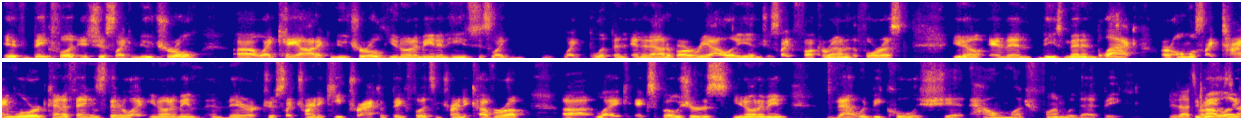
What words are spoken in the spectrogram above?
if Bigfoot is just like neutral, uh, like chaotic neutral, you know what I mean? And he's just like like blipping in and out of our reality and just like fucking around in the forest, you know. And then these men in black are almost like Time Lord kind of things. They're like, you know what I mean? And they're just like trying to keep track of Bigfoots and trying to cover up uh, like exposures, you know what I mean? that would be cool as shit. How much fun would that be? Dude, that's to be like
